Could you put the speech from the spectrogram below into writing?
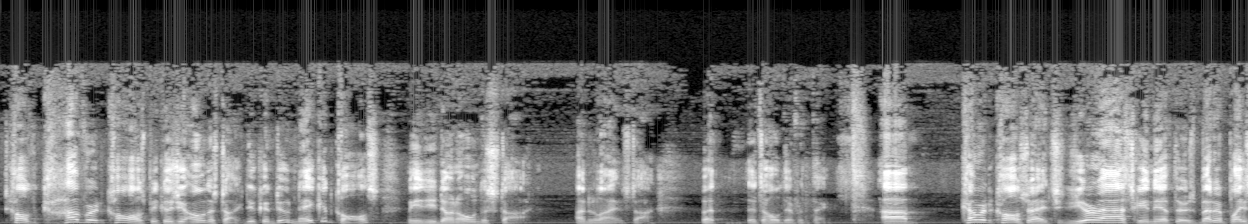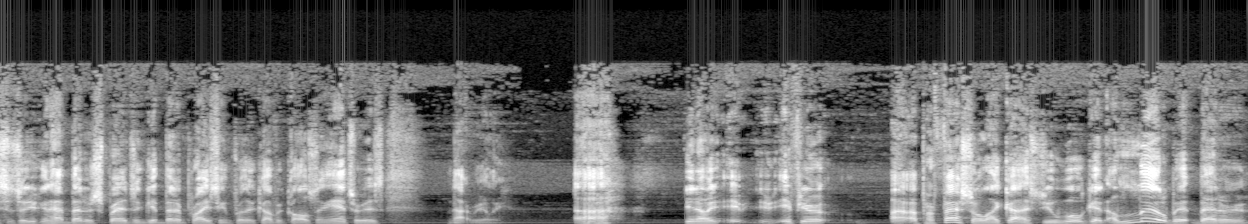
It's called covered calls because you own the stock. You can do naked calls, meaning you don't own the stock, underlying stock, but it's a whole different thing. Um, covered call strategy. You're asking if there's better places so you can have better spreads and get better pricing for the covered calls, and the answer is not really. Uh, you know, if, if you're a professional like us, you will get a little bit better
